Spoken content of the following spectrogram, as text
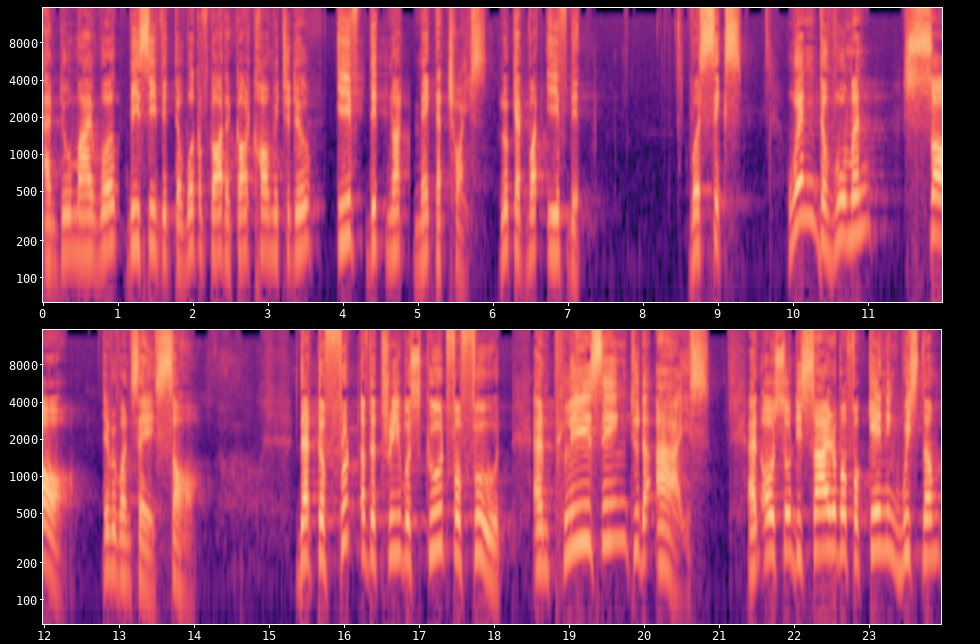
and do my work, busy with the work of God that God called me to do. Eve did not make that choice. Look at what Eve did. Verse 6. When the woman saw, everyone say, saw, that the fruit of the tree was good for food and pleasing to the eyes and also desirable for gaining wisdom,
